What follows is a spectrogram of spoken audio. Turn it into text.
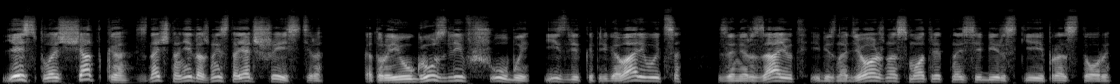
Есть площадка, значит, на ней должны стоять шестеро, которые угрузли в шубы, изредка переговариваются, замерзают и безнадежно смотрят на сибирские просторы.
